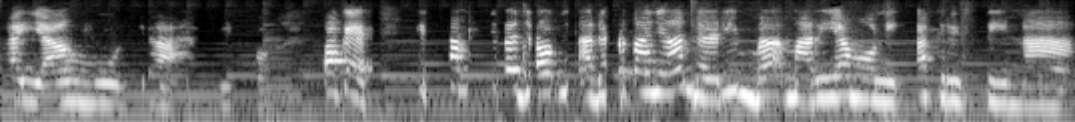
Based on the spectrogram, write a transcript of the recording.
pakai yang mudah gitu. Oke, kita kita jawab ada pertanyaan dari Mbak Maria Monica Kristina.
